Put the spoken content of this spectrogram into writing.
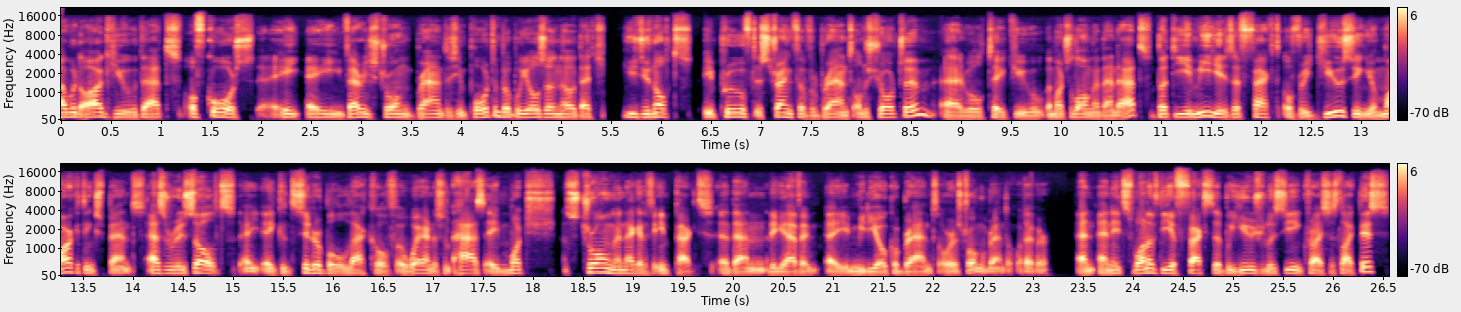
I would argue that, of course, a, a very strong brand is important, but we also know that you do not improve the strength of a brand on the short term. Uh, it will take you much longer than that. But the immediate effect of reducing your marketing spend as a result, a, a considerable lack of awareness has a much stronger negative impact than you have a, a mediocre brand or a stronger brand or whatever. And, and it's one of the effects that we usually see in crises like this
